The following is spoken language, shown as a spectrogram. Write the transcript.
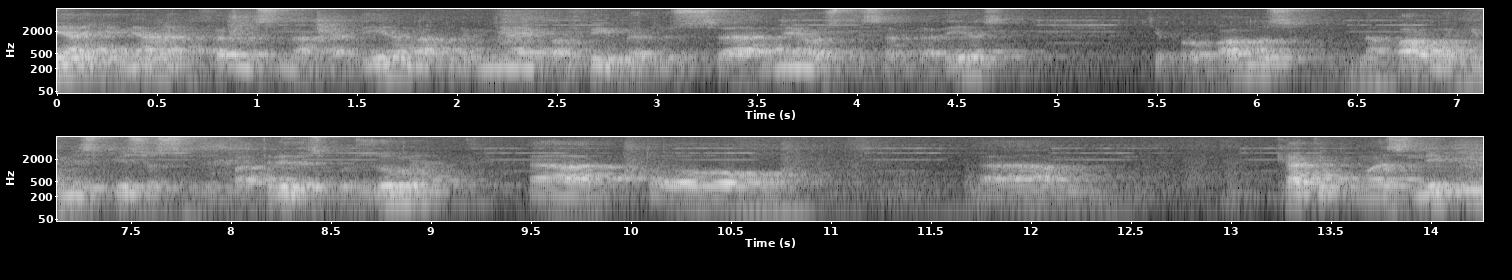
νέα γενιά να τη φέρουμε στην Αρκαδία, να έχουν μια επαφή με τους α, νέους της Αρκαδίας και προπάντως να πάρουμε και εμείς πίσω στις πατρίδες που ζούμε το κάτι που μας λείπει,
